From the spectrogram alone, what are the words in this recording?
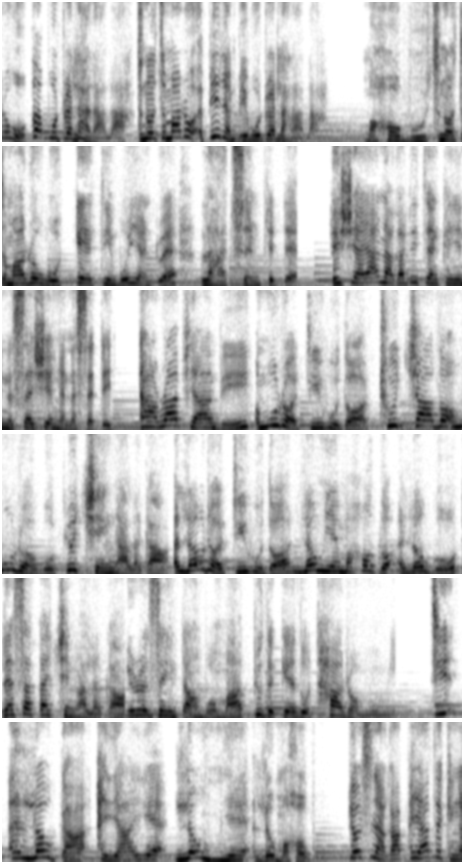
တို့ကိုသတ်ဖို့အတွက်လာတာလားကျွန်တော်ကျမတို့အပြည့်တံပေးဖို့အတွက်လာတာလားမဟုတ်ဘူးကျွန်တော်ကျမတို့ကိုကဲတင်ဖို့ရန်အတွက်လာခြင်းဖြစ်တယ်ဟေရှာယအနာဂတ်ကျမ်းခန်းကြီး28ငွေ 21ဒါရဖျားသည် အမှုတော်တီးဟုသောထူးခြားသောအမှုတော်ကိုပြုခြင်းက၎င်းအလုတ်တော်တီးဟုသောလုံမြဲမဟုတ်သောအလုတ်ကိုလက်ဆက်သက်ခြင်းက၎င်းယေရဇိန်တောင်ပေါ်မှာပြုတဲ့ကဲ့သို့ထတော်မူမည်ဒီအလုတ်ကဖျားရဲ့လုံမြဲအလုတ်မဟုတ်ဘူးပြောချင်တာကဖယားသခင်က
